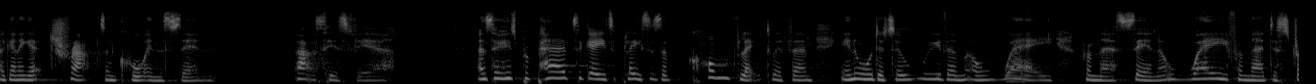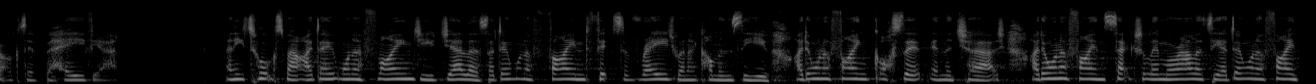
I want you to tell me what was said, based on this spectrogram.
are going to get trapped and caught in sin. That's his fear. And so he's prepared to go to places of conflict with them in order to woo them away from their sin, away from their destructive behavior. And he talks about, I don't want to find you jealous. I don't want to find fits of rage when I come and see you. I don't want to find gossip in the church. I don't want to find sexual immorality. I don't want to find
